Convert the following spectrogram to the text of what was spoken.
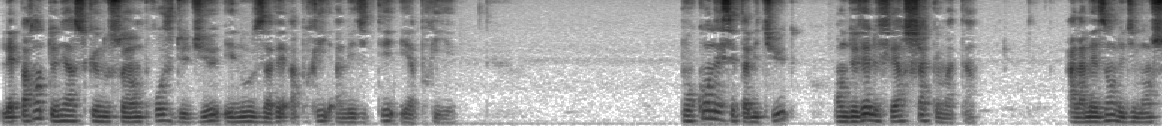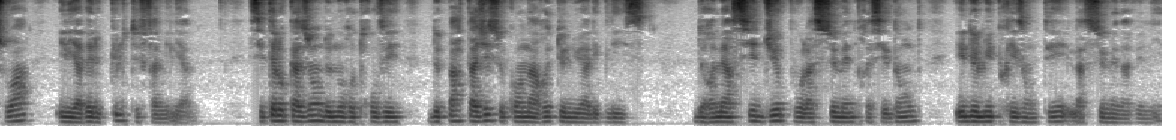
Les parents tenaient à ce que nous soyons proches de Dieu et nous avaient appris à méditer et à prier. Pour qu'on ait cette habitude, on devait le faire chaque matin. À la maison, le dimanche soir, il y avait le culte familial. C'était l'occasion de nous retrouver, de partager ce qu'on a retenu à l'église, de remercier Dieu pour la semaine précédente et de lui présenter la semaine à venir.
